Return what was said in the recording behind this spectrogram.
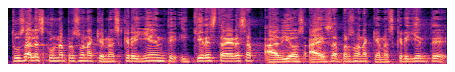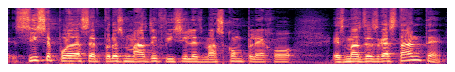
tú sales con una persona que no es creyente y quieres traer esa, a Dios a esa persona que no es creyente, sí se puede hacer, pero es más difícil, es más complejo, es más desgastante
